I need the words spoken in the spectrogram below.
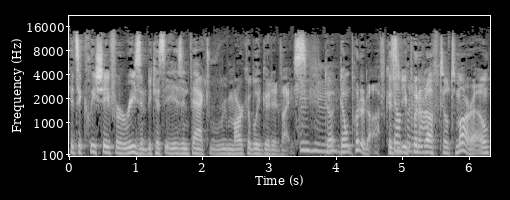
it's a cliche for a reason because it is in fact remarkably good advice mm-hmm. don't, don't put it off because if you put, put it, off. off till tomorrow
